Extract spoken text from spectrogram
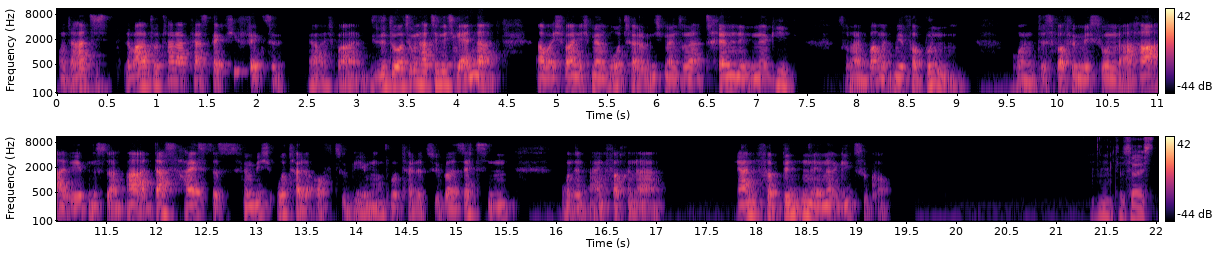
Und da hat sich, da war ein totaler Perspektivwechsel. Ja, ich war, die Situation hat sich nicht geändert, aber ich war nicht mehr im Urteil und nicht mehr in so einer trennenden Energie sondern war mit mir verbunden. Und das war für mich so ein Aha-Erlebnis, sagen, ah, das heißt es für mich, Urteile aufzugeben und Urteile zu übersetzen und dann einfach in eine, ja, eine verbindende Energie zu kommen. Mhm, das heißt,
